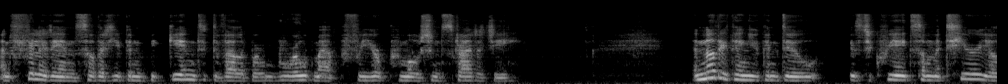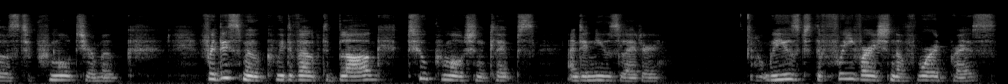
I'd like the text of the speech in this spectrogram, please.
and fill it in so that you can begin to develop a roadmap for your promotion strategy. Another thing you can do is to create some materials to promote your MOOC. For this MOOC, we developed a blog, two promotion clips, and a newsletter. We used the free version of WordPress.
